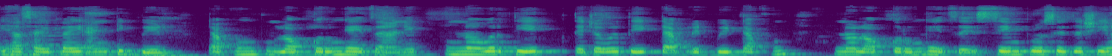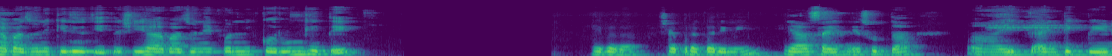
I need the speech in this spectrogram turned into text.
ह्या साईडला अँटिक बेड टाकून लॉक करून घ्यायचं आहे आणि पुन्हा वरती एक त्याच्यावरती एक टॅबलेट बेड टाकून पुन्हा लॉक करून घ्यायचं आहे. सेम प्रोसेस जशी ह्या बाजूने केली होती तशी ह्या बाजूने पण मी करून घेते. हे बघा अशा प्रकारे मी ह्या साईडने सुद्धा एक अँटिक बेड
